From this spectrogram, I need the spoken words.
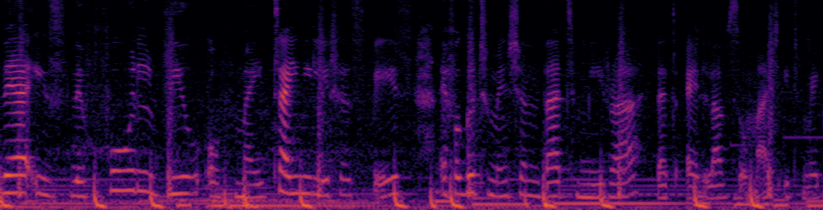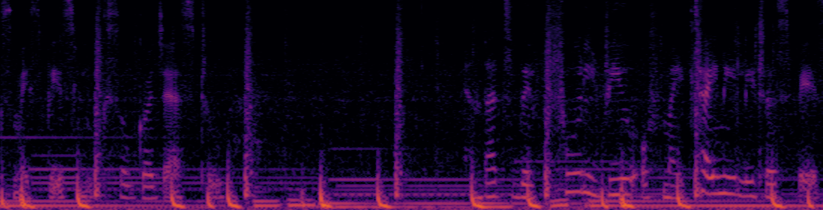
There is the full view of my tiny little space. I forgot to mention that mirror that i love so much. It makes my space look so gorgeous too. And that's the full view of my tiny little space.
